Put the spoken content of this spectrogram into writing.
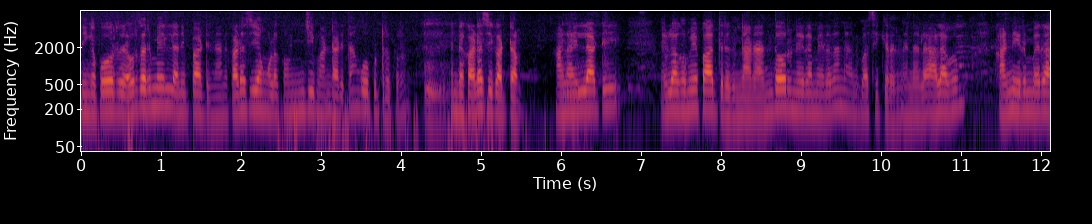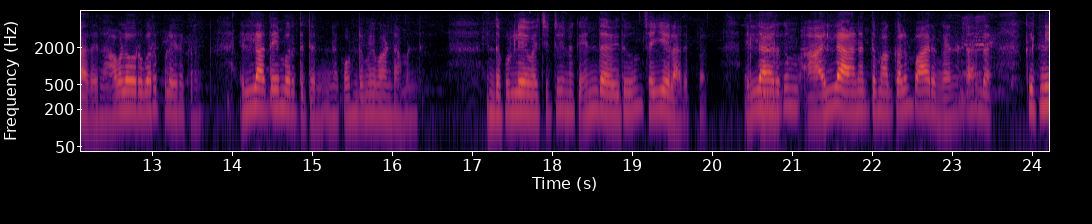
நீங்கள் போடுற ஒரு தருமே இல்லை நிப்பாட்டி. நான் கடைசியாக உங்களை கொஞ்சி மண்டாடி தான் கூப்பிட்டுருக்குறேன். இந்த கடைசி கட்டம். ஆனால் இல்லாட்டி உலகமே பார்த்துருக்குறேன் நான் அந்த ஒரு நிலைமையில தான் நான் வசிக்கிறேன். என்னால் அளவும் கண்ணீரும் பெறாது நான் அவ்வளோ ஒரு வெறுப்பில் இருக்கிறேன். எல்லாத்தையும் வெறுத்துட்டேன். எனக்கு ஒன்றுமே வேண்டாமன்ட்டு இந்த பிள்ளைய வச்சுட்டு எனக்கு எந்த இதுவும் செய்யலாது இப்போ. எல்லாருக்கும் எல்லா அனைத்து மக்களும் பாருங்க என்னடா இந்த கிட்னி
